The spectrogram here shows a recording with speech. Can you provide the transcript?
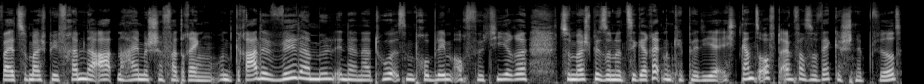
weil zum Beispiel fremde Arten heimische verdrängen. Und gerade wilder Müll in der Natur ist ein Problem auch für Tiere. Zum Beispiel so eine Zigarettenkippe, die ja echt ganz oft einfach so weg weggeschnippt wird,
